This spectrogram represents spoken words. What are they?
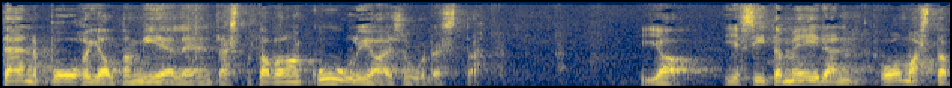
tämän pohjalta mieleen tästä tavallaan kuuliaisuudesta. Ja ja siitä meidän omasta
